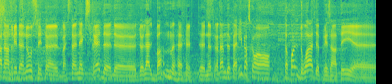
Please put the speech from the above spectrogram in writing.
Anne-André Dano, c'est un, ben, extrait de, l'album de Notre-Dame de Paris parce qu'on n'a pas le droit de présenter euh,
